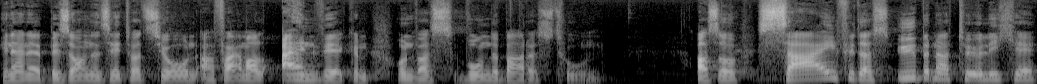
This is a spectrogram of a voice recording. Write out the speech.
in einer besonderen Situation auf einmal einwirken und was Wunderbares tun. Also sei für das Übernatürliche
